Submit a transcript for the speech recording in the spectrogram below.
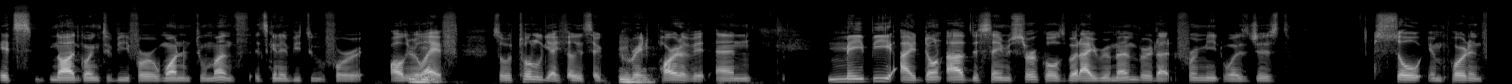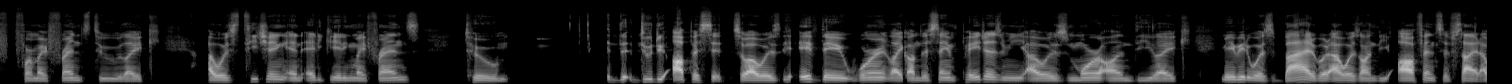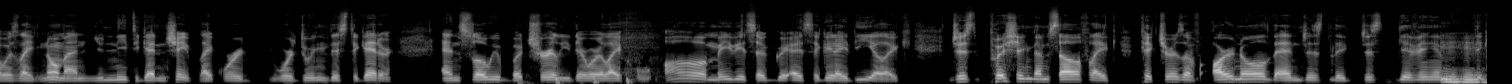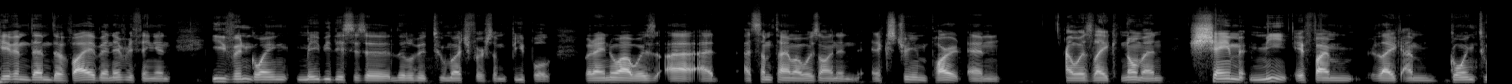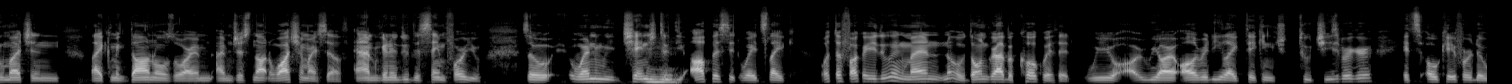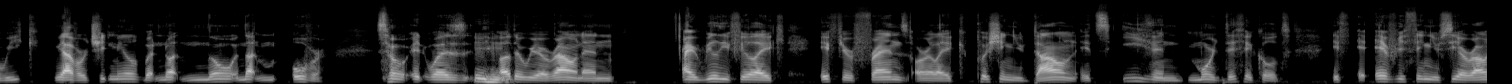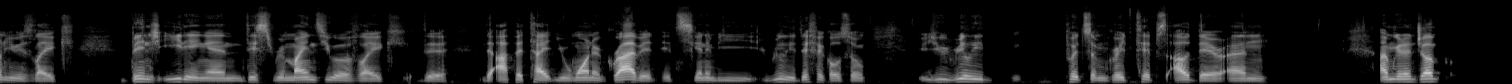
it's not going to be for one or two months. It's going to be to for all your mm-hmm. life. So totally, I feel it's a great Mm-hmm. part of it. And maybe I don't have the same circles, but I remember that for me it was just so important for my friends to like. I was teaching and educating my friends to do the opposite. So I was if they weren't like on the same page as me, I was more on the like maybe it was bad, but I was on the offensive side. I was like, "No, man, you need to get in shape. Like we're we're doing this together." And slowly but surely they were like, "Oh, maybe it's a great it's a good idea." Like just pushing themselves like pictures of Arnold and just like just giving him they Mm-hmm. gave him them the vibe and everything and even going maybe this is a little bit too much for some people but I know I was uh, at at some time I was on an, an extreme part, and I was like, no man, shame me if I'm like I'm going too much in like McDonald's or I'm I'm just not watching myself, and I'm gonna do the same for you. So when we change to Mm-hmm. the opposite way, it's like. What the fuck are you doing, man? No, don't grab a coke with it. We are we are already like taking ch- two cheeseburger. It's okay for the week. We have our cheat meal, but not no not over. So it was the Mm-hmm. other way around, and I really feel like if your friends are like pushing you down, it's even more difficult if everything you see around you is like binge eating and this reminds you of like the the appetite you want to grab it it's going to be really difficult so you really put some great tips out there and I'm gonna jump.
